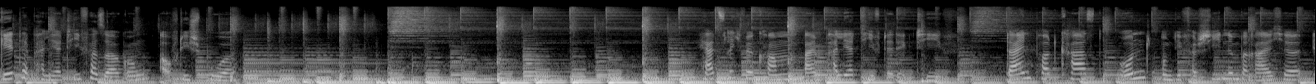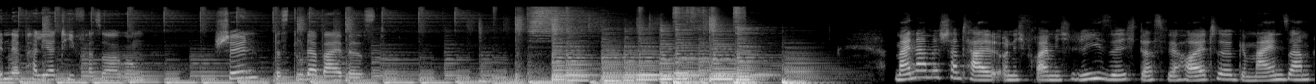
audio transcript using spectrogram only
geht der Palliativversorgung auf die Spur. Herzlich willkommen beim Palliativdetektiv, dein Podcast rund um die verschiedenen Bereiche in der Palliativversorgung. Schön, dass du dabei bist. Mein Name ist Chantal und ich freue mich riesig, dass wir heute gemeinsam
